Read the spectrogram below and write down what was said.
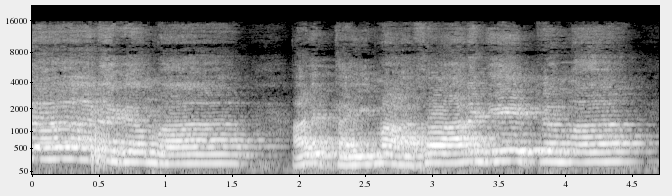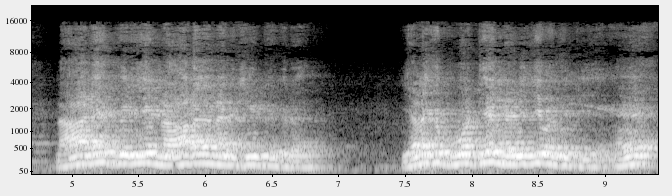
நாடகமா? அது தை மாசம் அரங்கேற்றமா நானே பெரிய நாடகம் நடிச்சுக்கிட்டு இருக்கிறேன். எனக்கு போட்டியா நடிக்க வந்துட்டீங்க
